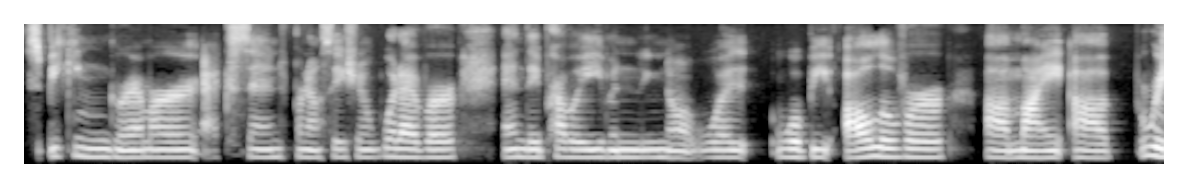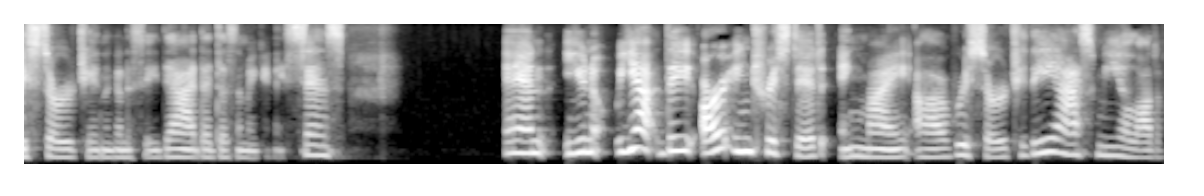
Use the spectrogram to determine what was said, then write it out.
speaking grammar accent pronunciation whatever and they probably even you know will will be all over uh, my uh, research and they're going to say that that doesn't make any sense. And you know yeah they are interested in my uh, research. They ask me a lot of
